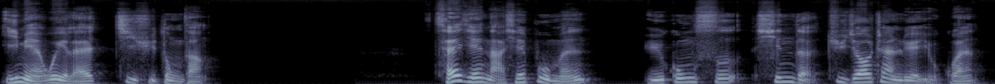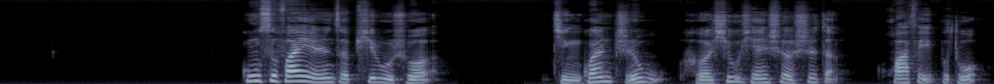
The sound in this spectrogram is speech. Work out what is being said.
以免未来继续动荡。裁减哪些部门与公司新的聚焦战略有关？公司发言人则披露说，景观植物和休闲设施等花费不多。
